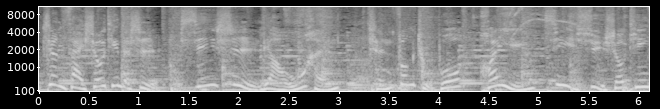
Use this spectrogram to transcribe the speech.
正在收听的是《心事了无痕》，陈峰主播，欢迎继续收听。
